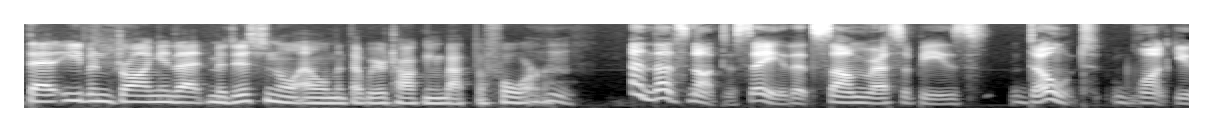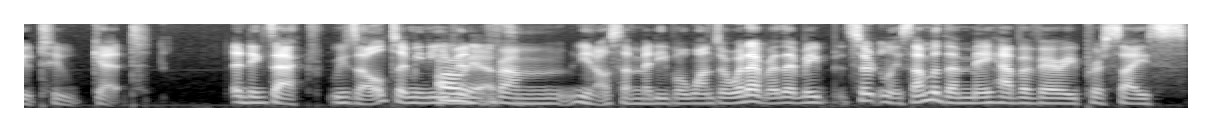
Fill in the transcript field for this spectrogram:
That even drawing in that medicinal element that we were talking about before. Mm-hmm. And that's not to say that some recipes don't want you to get an exact result i mean Oh, even yes. from you know some medieval ones or whatever there may certainly some of them may have a very precise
